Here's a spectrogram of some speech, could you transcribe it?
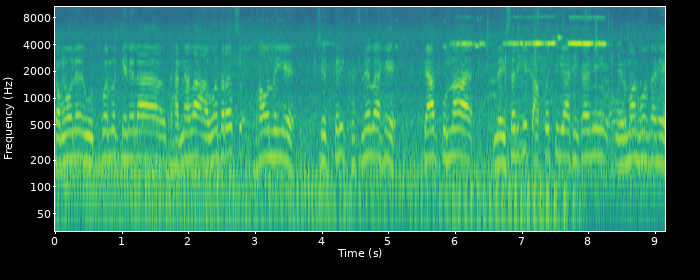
कमावले उत्पन्न केलेल्या धान्याला अगोदरच भाव नाही आहे शेतकरी खचलेला आहे. त्यात पुन्हा नैसर्गिक आपत्ती या ठिकाणी निर्माण होत आहे.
